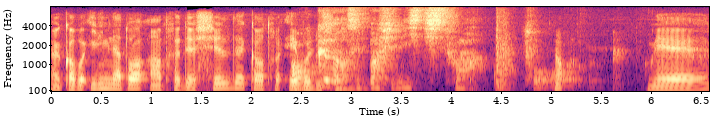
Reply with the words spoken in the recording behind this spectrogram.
un combat éliminatoire entre The Shield contre Evolution. Encore, c'est pas fini, cette histoire. Oh. Non. Mais euh,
